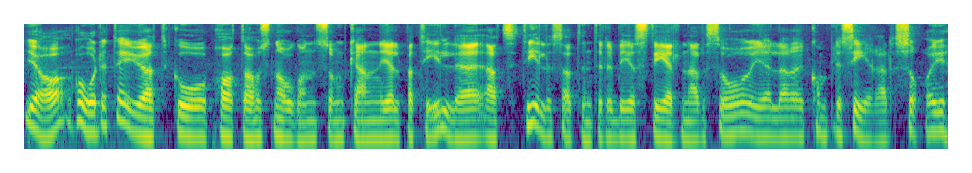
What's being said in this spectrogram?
Ja, rådet är ju att gå och prata hos någon som kan hjälpa till eh, att se till så att det inte blir stelnad sorg eller komplicerad sorg.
